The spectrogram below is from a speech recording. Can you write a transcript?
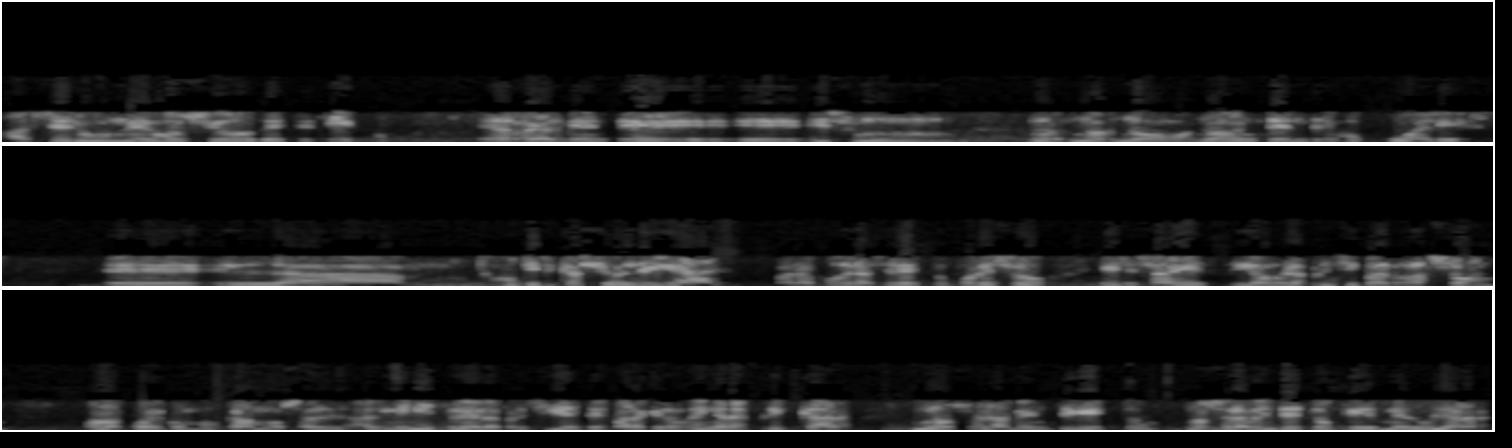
hacer un negocio de este tipo. realmente es un... No, no, no, no entendemos cuál es la justificación legal para poder hacer esto. Por eso esa es, digamos, la principal razón por la cual convocamos al, ministro y a la presidenta para que nos vengan a explicar no solamente esto, no solamente esto que es medular,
